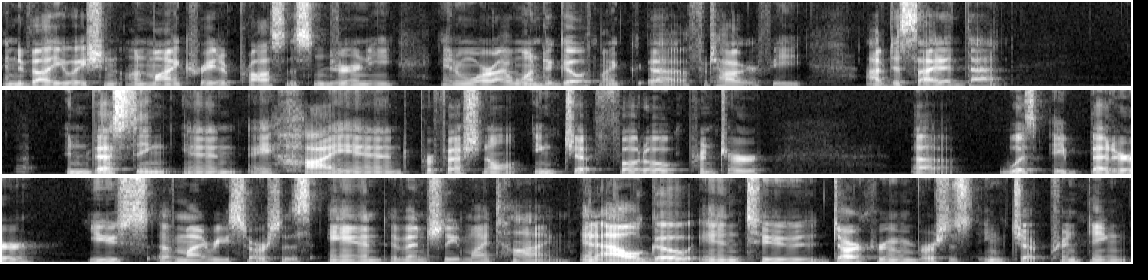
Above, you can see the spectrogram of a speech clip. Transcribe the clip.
and evaluation on my creative process and journey and where I want to go with my uh, photography, I've decided that investing in a high end professional inkjet photo printer uh, was a better use of my resources and eventually my time. And I'll go into darkroom versus inkjet printing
